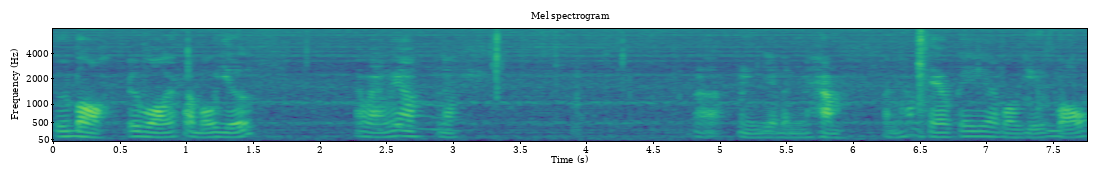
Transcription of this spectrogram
Đuôi bò đuôi bò rất là bổ dưỡng. Các bạn biết không? Nè đó, mình về mình hầm mình hầm theo cái ờ, bầu dưỡng bổ.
